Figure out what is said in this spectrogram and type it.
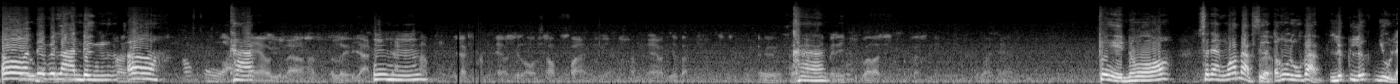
เออในเวลาหนึ่งเออเข้าฟังหลายครับแนวอยู่แล้วครับ ก็เลยอยากอืออยาหืกอทำอยากทำแนวที่เราชอบฟังอยากทำแนวที่แบบเออคนครับอาจจะไม่ได้คิดว่าเราจะทำแบบนี้ประมาณเนี้ยเก๋เนอะแสดงว่าแบบเสือต้องรู้แบบลึกๆอยู่ห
